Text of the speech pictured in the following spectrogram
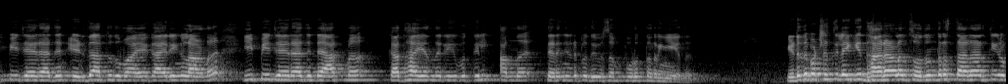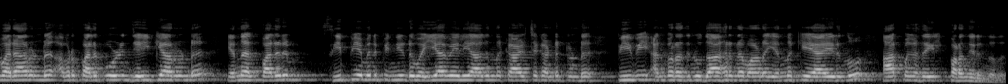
ഇ പി ജയരാജൻ എഴുതാത്തതുമായ കാര്യങ്ങളാണ് ഇ പി ജയരാജന്റെ ആത്മകഥ എന്ന രൂപത്തിൽ അന്ന് തെരഞ്ഞെടുപ്പ് ദിവസം പുറത്തിറങ്ങിയത്. ഇടതുപക്ഷത്തിലേക്ക് ധാരാളം സ്വതന്ത്ര സ്ഥാനാർത്ഥികൾ വരാറുണ്ട്. അവർ പലപ്പോഴും ജയിക്കാറുണ്ട്. എന്നാൽ പലരും സി പി എമ്മിന് പിന്നീട് വയ്യാവേലിയാകുന്ന കാഴ്ച കണ്ടിട്ടുണ്ട്. പി വി അൻവർ അതിന് ഉദാഹരണമാണ് എന്നൊക്കെയായിരുന്നു ആത്മകഥയിൽ പറഞ്ഞിരുന്നത്.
